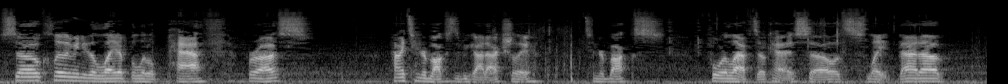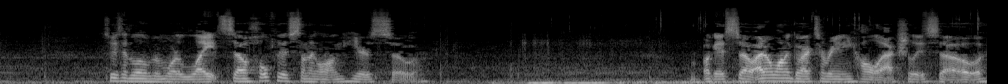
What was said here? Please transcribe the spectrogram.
So clearly we need to light up a little path for us. How many tinderboxes we got actually? Tinderbox. Four left. Okay, so let's light that up. So we just a little bit more light. So hopefully there's something along here. So. Okay, so I don't want to go back to Rainy Hall actually. So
